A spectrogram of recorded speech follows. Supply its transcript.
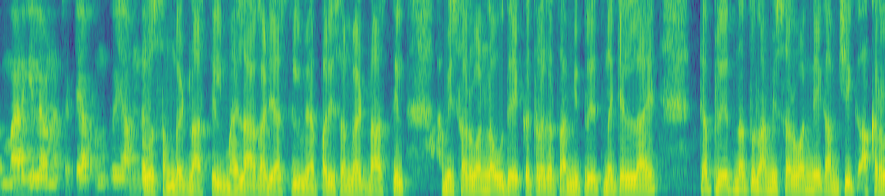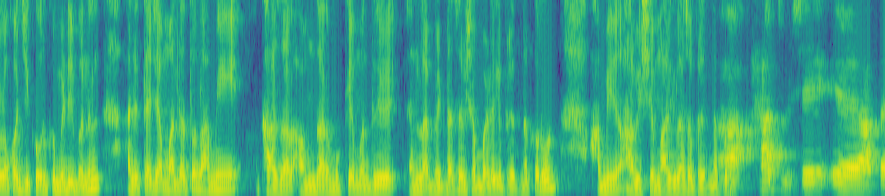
मार्गी लावण्यासाठी आपण काही आमदार सर्व संघटना असतील महिला आघाडी असतील व्यापारी संघटना असतील आम्ही सर्वांना उद्या एकत्र करायचा आम्ही प्रयत्न केलेला आहे. त्या प्रयत्नातून आम्ही सर्वांनी एक आमची अकरा लोकांची कोर कमिटी बनेल आणि त्याच्या मदतातून आम्ही खासदार आमदार मुख्यमंत्री यांना भेटण्याचा शंभर टक्के प्रयत्न करून आम्ही हा विषय मार्गी लावण्याचा प्रयत्न करू. हा हाच विषय आता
